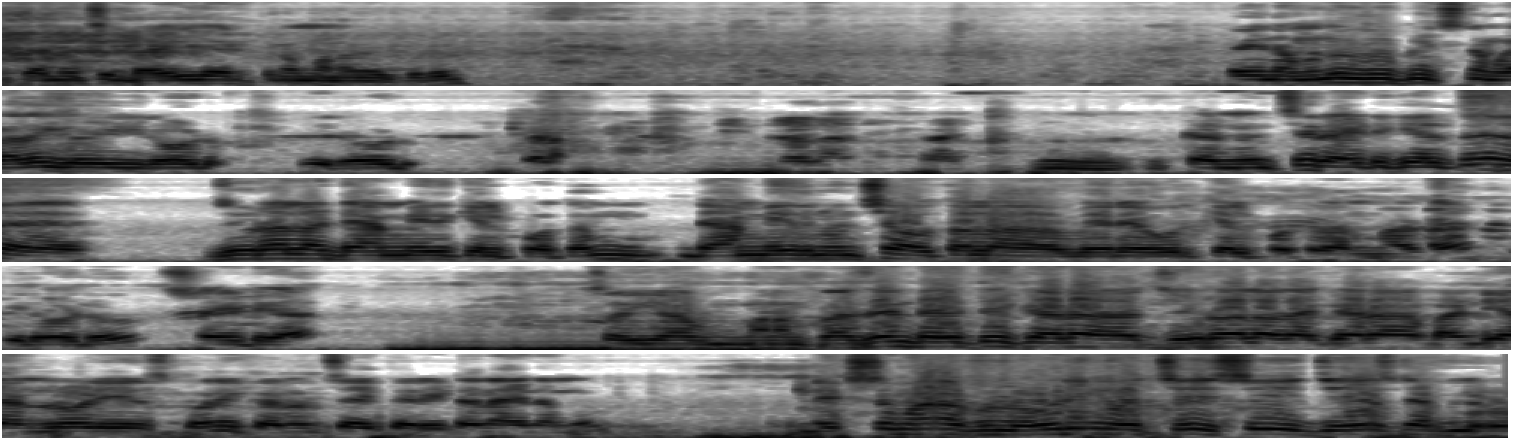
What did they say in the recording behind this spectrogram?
ఇక్కడ నుంచి బయలుదేరుతున్నాం మనం ఇప్పుడు. అయినా ముందుకు చూపించినాం కదా ఈ రోడ్ ఈ రోడ్. ఇక్కడ ఇక్కడ నుంచి రైట్కి వెళ్తే జూరాల డ్యామ్ మీదకి వెళ్ళిపోతాం. డ్యామ్ మీద నుంచి అవతల వేరే ఊరికి వెళ్ళిపోతుంది అనమాట ఈ రోడ్ స్ట్రైట్గా. సో ఇక మనం ప్రజెంట్ అయితే ఇక్కడ జూరాల దగ్గర బండి అన్లోడ్ చేసుకొని ఇక్కడ నుంచి అయితే రిటర్న్ అయినాము. నెక్స్ట్ మనకు లోడింగ్ వచ్చేసి జేఎస్డబ్ల్యూ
